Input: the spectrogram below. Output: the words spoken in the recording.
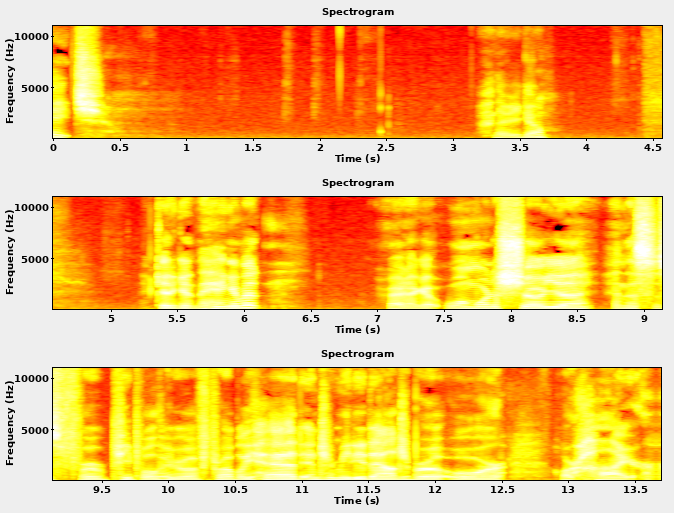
H. And there you go. Gonna get the hang of it? Alright, I got one more to show you, and this is for people who have probably had intermediate algebra or, or higher.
